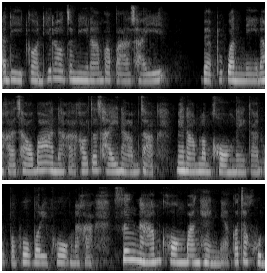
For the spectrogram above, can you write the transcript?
อดีตก่อนที่เราจะมีน้ำประปาใช้แบบทุกวันนี้นะคะ ชาวบ้านนะคะ เขาจะใช้น้ำจากแม่น้ำลำคลองในการอุปโภคบริโภคนะคะ ซึ่งน้ำคลองบางแห่งเนี่ยก็จะขุ่น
